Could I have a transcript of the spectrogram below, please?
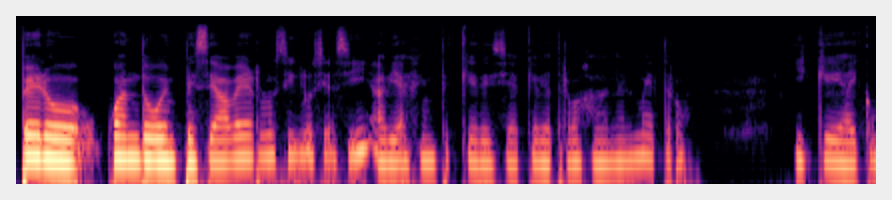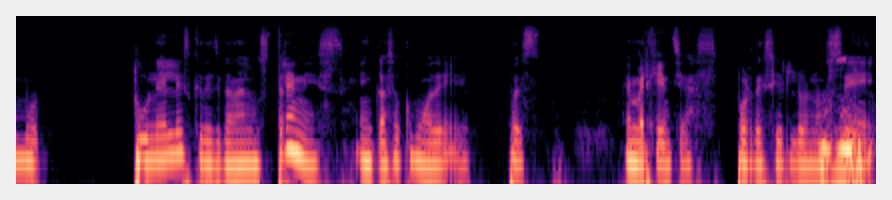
Pero cuando empecé a ver los siglos y así, había gente que decía que había trabajado en el metro y que hay como túneles que desvían los trenes en caso como de pues emergencias, por decirlo, no sé,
